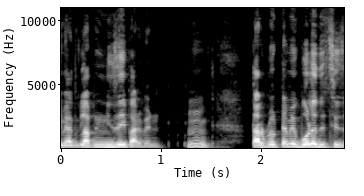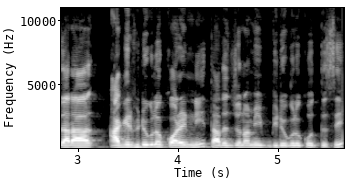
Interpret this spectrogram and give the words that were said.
এই ম্যাথগুলো আপনি নিজেই পারবেন। হুম? তারপর একটু আমি বলে দিচ্ছি, যারা আগের ভিডিওগুলো করেননি, তাদের জন্য আমি ভিডিওগুলো করতেছি।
